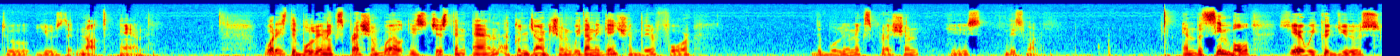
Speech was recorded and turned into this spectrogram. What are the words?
to use the not AND. What is the Boolean expression? Well, it's just an AND, a conjunction with a negation. Therefore, the Boolean expression is this one. And the symbol, here we could use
